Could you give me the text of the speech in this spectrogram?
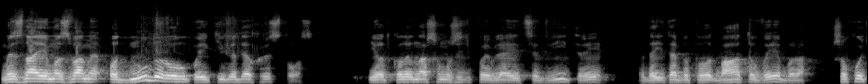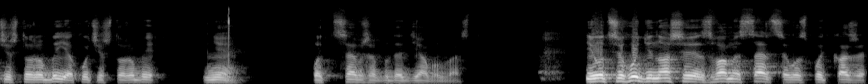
Ми знаємо з вами одну дорогу, по якій веде Христос. І от коли в нашому житті появляється дві, три, де тебе багато вибору, що хочеш, то роби, як хочеш, то роби. Ні, от це вже буде дьявол вести. І от сьогодні наше з вами серце, Господь каже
